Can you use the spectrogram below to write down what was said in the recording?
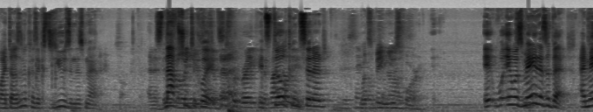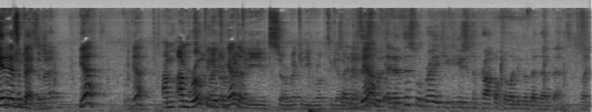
Why doesn't it? Because it's used in this manner. And It's not would- pshuta if kliyates. this It's still considered. What's it being used for? It, it was made as a bed. I made it as a bed. used bed? Yeah, yeah. I'm, I'm roping So like it together. Rickety, so rickety rope So, together and if this Yeah. would, and if this would break, you could use it to prop up the leg of a bed that bends. Like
